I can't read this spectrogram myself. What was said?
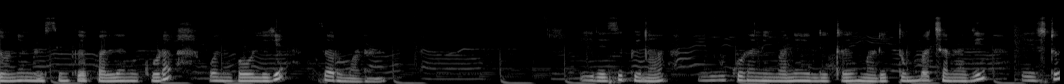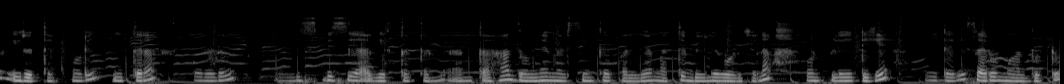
ದೊಣ್ಣೆ ಮೆಣಸಿನ್ಕಾಯಿ ಪಲ್ಯನೂ ಕೂಡ ಒಂದು ಬೌಲಿಗೆ ಸರ್ವ್ ಮಾಡೋಣ. ಈ ರೆಸಿಪಿನ ನೀವು ಕೂಡ ನಿಮ್ಮ ಮನೆಯಲ್ಲಿ ಟ್ರೈ ಮಾಡಿ ತುಂಬ ಚೆನ್ನಾಗಿ ಟೇಸ್ಟು ಇರುತ್ತೆ. ನೋಡಿ, ಈ ಥರ ಎರಡು ಬಿಸಿ ಬಿಸಿ ಆಗಿರ್ತಕ್ಕಂತಹ ದೊಣ್ಣೆ ಮೆಣಸಿನ್ಕಾಯಿ ಪಲ್ಯ ಮತ್ತು ಬೇಳೆ ಹೋಳಿಗೆನ ಒಂದು ಪ್ಲೇಟಿಗೆ ನೀಟಾಗಿ ಸರ್ವ್ ಮಾಡಿಬಿಟ್ಟು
